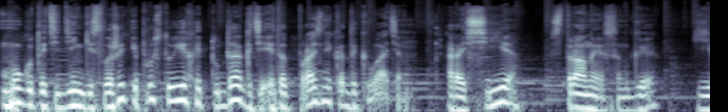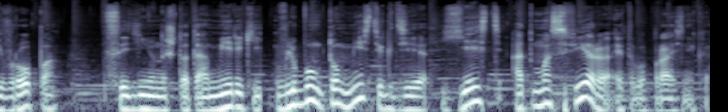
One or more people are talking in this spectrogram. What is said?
могут эти деньги сложить и просто уехать туда, где этот праздник адекватен. Россия, страны СНГ, Европа, Соединенные Штаты Америки, в любом том месте, где есть атмосфера этого праздника.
